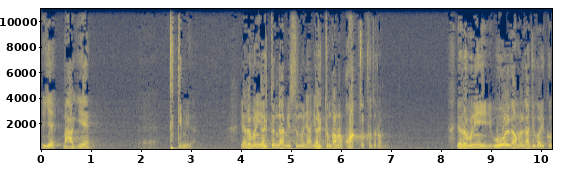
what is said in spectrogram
이게 마귀의 특기입니다. 여러분이 열등감이 있으면요, 열등감을 확 뚫고 들어옵니다. 여러분이 우월감을 가지고 있고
